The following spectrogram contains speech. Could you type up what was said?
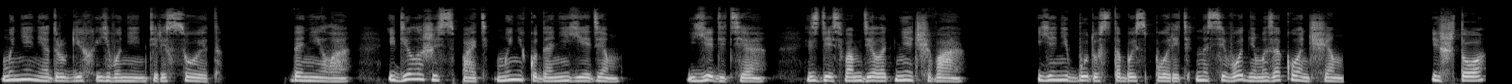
мнение других его не интересует. «Данила, иди ложись спать, мы никуда не едем». «Едете. Здесь вам делать нечего». «Я не буду с тобой спорить, на сегодня мы закончим». «И что,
